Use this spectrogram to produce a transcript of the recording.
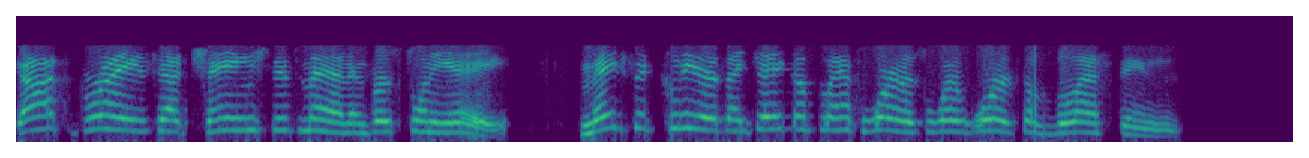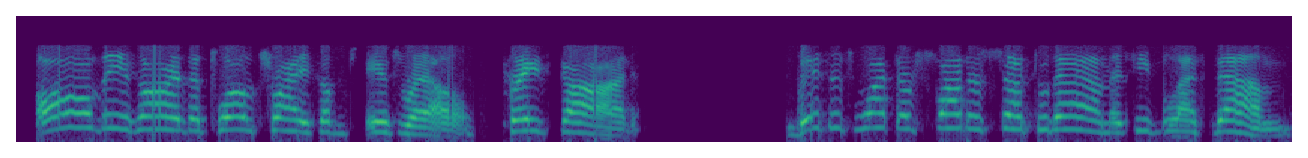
God's grace had changed this man in verse 28. Makes it clear that Jacob's last words were words of blessing. All these are the 12 tribes of Israel. Praise God. This is what their father said to them as he blessed them.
